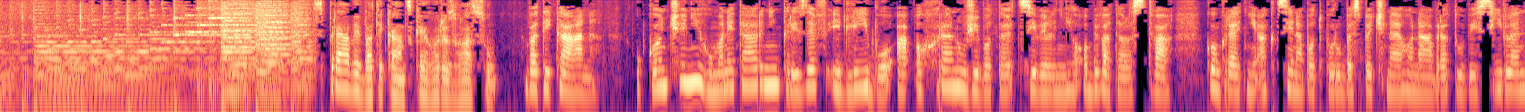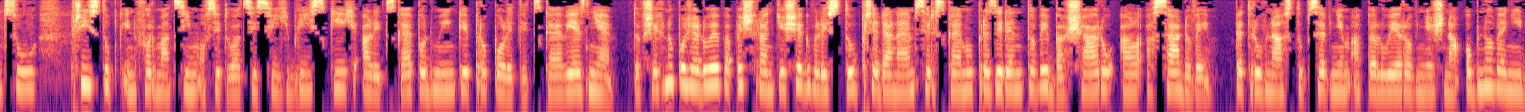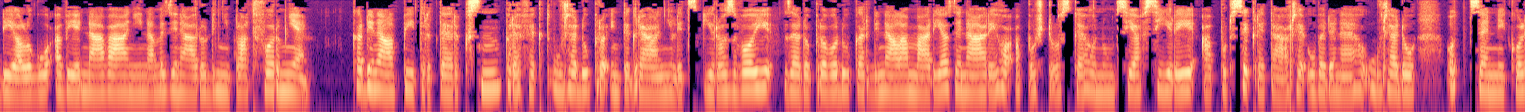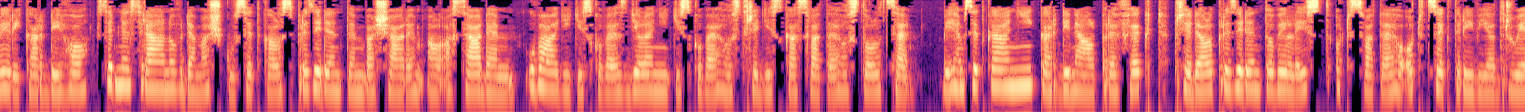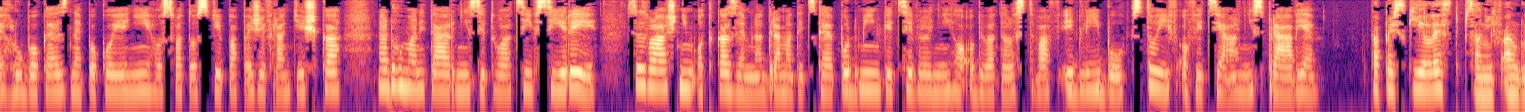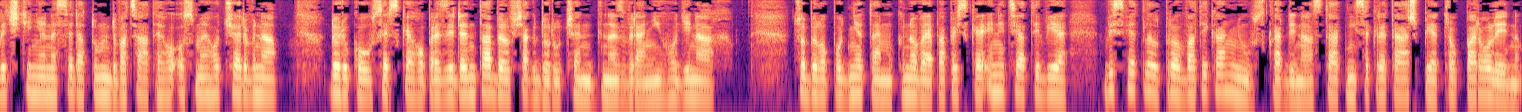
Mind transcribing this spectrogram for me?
Zprávy vatikánského rozhlasu. Vatikán. Ukončení humanitární krize v Idlíbu a ochranu života civilního obyvatelstva, konkrétní akci na podporu bezpečného návratu vysídlenců, přístup k informacím o situaci svých blízkých a lidské podmínky pro politické vězně. To všechno požaduje papež František v listu předaném syrskému prezidentovi Bašáru al-Asádovi. Petrův nástupce v něm apeluje rovněž na obnovení dialogu a vyjednávání na mezinárodní platformě. Kardinál Peter Terksen, prefekt Úřadu pro integrální lidský rozvoj, za doprovodu kardinála Mária Zenáriho a poštolského nuncia v Sýrii a podsekretáře uvedeného úřadu otce Nikoli Ricardiho, se dnes ráno v Damašku setkal s prezidentem Bašárem al-Asádem, uvádí tiskové sdělení tiskového střediska svatého stolce. Během setkání kardinál prefekt předal prezidentovi list od svatého otce, který vyjadřuje hluboké znepokojení jeho svatosti papeže Františka nad humanitární situací v Sýrii, se zvláštním odkazem na dramatické podmínky civilního obyvatelstva v Idlíbu, stojí v oficiální zprávě. Papežský list psaný v angličtině nese datum 28. června. Do rukou syrského prezidenta byl však doručen dnes v ranních hodinách. Co bylo podnětem k nové papežské iniciativě, vysvětlil pro Vatican News kardinál státní sekretář Pietro Parolin.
